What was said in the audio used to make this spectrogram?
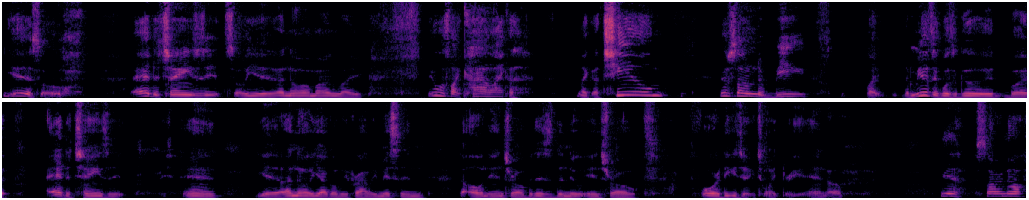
Yeah, so I had to change it. So yeah, I know I'm like it was like kind of like a like a chill. It was something to be like the music was good, but I had to change it. And yeah, I know y'all gonna be probably missing the old intro, but this is the new intro for DJ 23. And um, yeah, starting off.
